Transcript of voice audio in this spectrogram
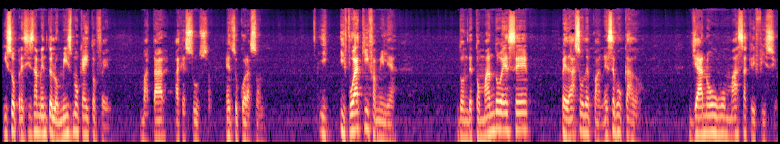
hizo precisamente lo mismo que Aitofel, matar a Jesús en su corazón. Y, y fue aquí, familia, donde tomando ese pedazo de pan, ese bocado, ya no hubo más sacrificio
